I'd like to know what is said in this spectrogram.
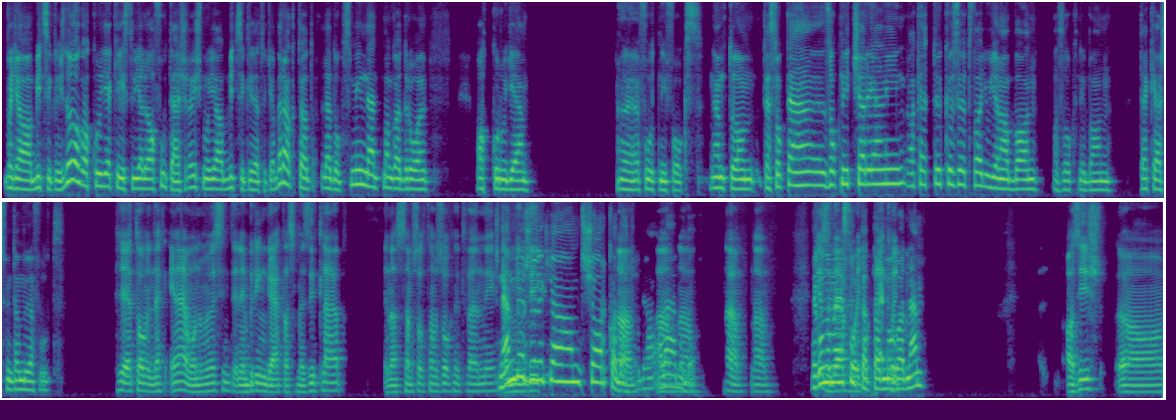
vagy a biciklis dolog, akkor ugye készülj elő a futásra is, mert ugye a biciklidet, hogyha beraktad, ledobsz mindent magadról, akkor ugye futni fogsz. Nem tudom, te szoktál zoknit cserélni a kettő között, vagy ugyanabban az okniban tekersz, mint a műfut? Figyelj, Tomi, én elmondom őszintén, én bringát, azt mezitláb, én azt nem szoktam zoknit venni. És nem dörzsölik mindig... a sarkadat, nem, a, a nem, nem, nem, nem. De gondolom, ezt szoktattad magad, hogy... nem? Az is, uh,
